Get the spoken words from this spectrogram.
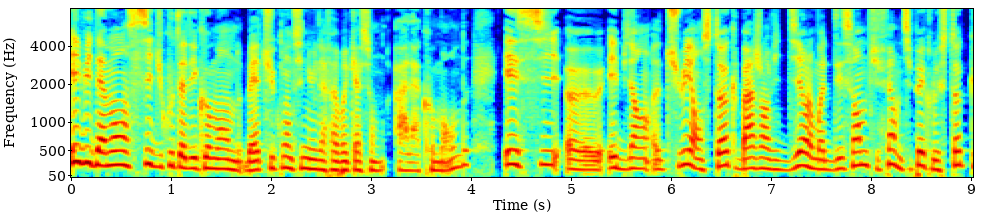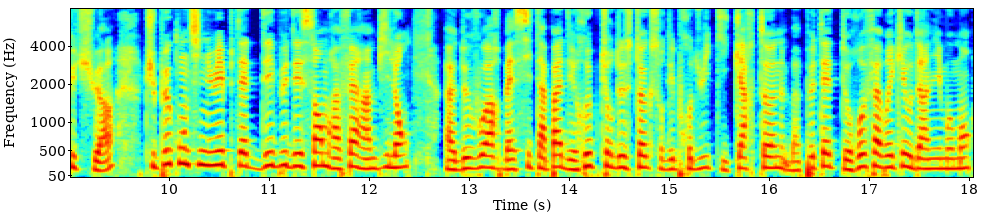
Évidemment, si du coup tu as des commandes, bah, tu continues la fabrication à la commande. Et si euh, eh bien tu es en stock, bah, j'ai envie de dire le mois de décembre, tu fais un petit peu avec le stock que tu as. Tu peux continuer peut-être début décembre à faire un bilan, euh, de voir bah, si t'as pas des ruptures de stock sur des produits qui cartonnent, bah, peut-être de refabriquer au dernier moment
